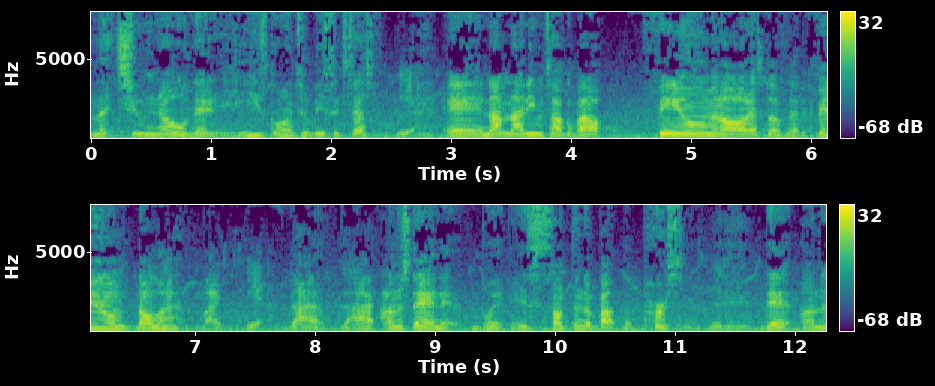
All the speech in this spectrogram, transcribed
lets you know that he's going to be successful. Yeah. And I'm not even talking about film and all that stuff. Like the film, don't lie. Like Yeah. I, I understand that, but it's something about the person Mm-hmm. that under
